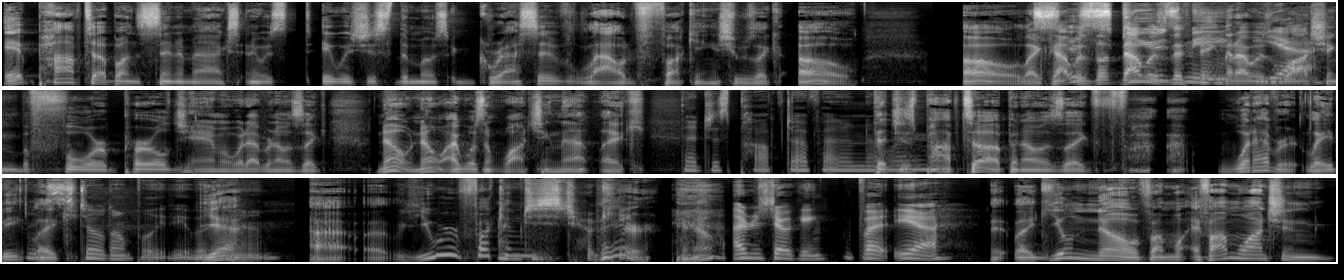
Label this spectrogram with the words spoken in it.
it popped up on Cinemax, and it was it was just the most aggressive, loud fucking. She was like, "Oh." Oh, like that was the, that was the Excuse thing that I was Yeah. watching before Pearl Jam or whatever, and I was like, no, no, I wasn't watching that. Like That just popped up out of nowhere. that just popped up, and I was like, uh, whatever, lady. I Like still don't believe you, but Yeah. yeah. Uh, uh, you were fucking I'm just joking. there, you know. I'm just joking, but yeah. Like you'll know if I'm if I'm watching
